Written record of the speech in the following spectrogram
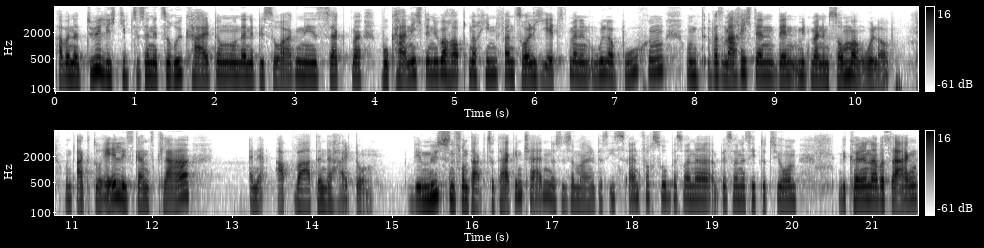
Aber natürlich gibt es eine Zurückhaltung und eine Besorgnis, sagt man, wo kann ich denn überhaupt noch hinfahren? Soll ich jetzt meinen Urlaub buchen? Und was mache ich denn wenn, mit meinem Sommerurlaub? Und aktuell ist ganz klar eine abwartende Haltung. Wir müssen von Tag zu Tag entscheiden. Das ist einmal, das ist einfach so bei so einer, bei so einer Situation. Wir können aber sagen,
